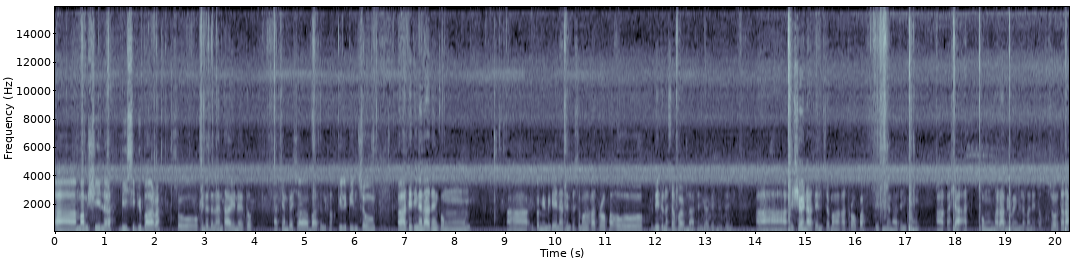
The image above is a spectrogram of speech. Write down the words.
ah, Ma'am Sheila BC Guevara. So, pinadalahan tayo na ito. At syempre sa Battlecock Philippines. So, ah, titingnan natin kung ah, ipamimigay natin to sa mga katropa o dito na sa farm natin gagamitin. Ah, i-share natin sa mga katropa. Titingnan natin kung ah, kasya at kung marami ba yung laman nito. So tara,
